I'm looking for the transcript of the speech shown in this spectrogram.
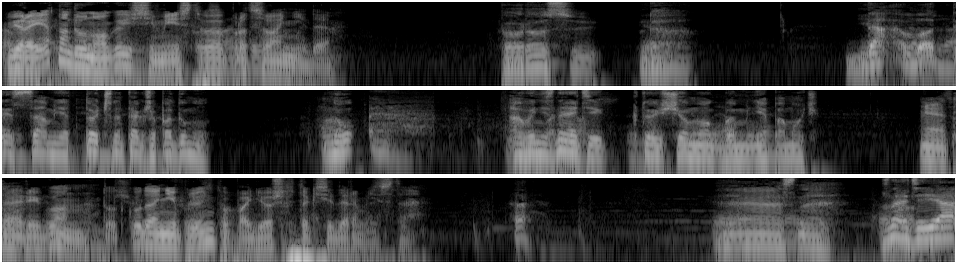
Вероятно, двуногое из семейства проционида. Порос... Да. Да, вот ты сам, я точно так же подумал. Ну, а вы не знаете, кто еще мог бы мне помочь? Это Орегон. Тут куда ни плюнь, попадешь в таксидермиста. Ясно. Знаете, я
